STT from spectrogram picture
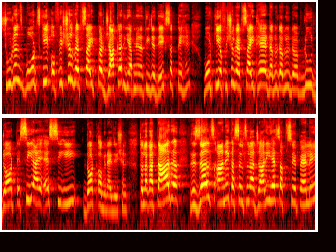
स्टूडेंट्स बोर्ड की ऑफिशियल वेबसाइट पर जाकर ये अपने नतीजे देख सकते हैं। बोर्ड की ऑफिशियल वेबसाइट है डब्ल्यू तो लगातार रिज़ल्ट आने का सिलसिला जारी है सबसे पहले।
